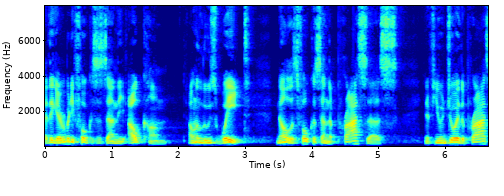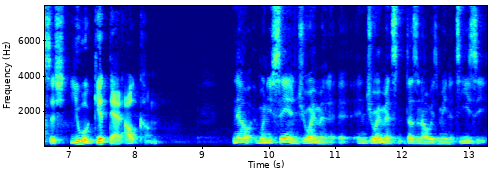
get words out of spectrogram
I think everybody focuses on the outcome. I want to lose weight. No, let's focus on the process and if you enjoy the process, you will get that outcome. Now, when you say enjoyment, enjoyment doesn't always mean it's easy.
